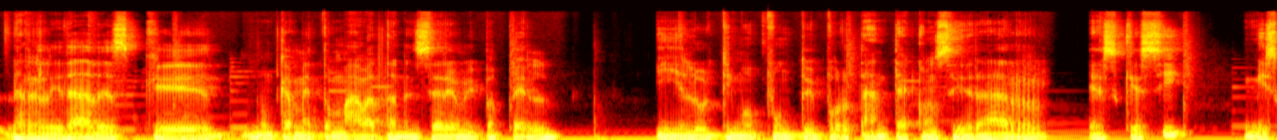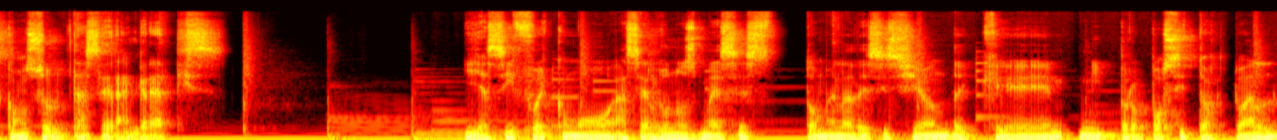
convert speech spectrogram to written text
La realidad es que nunca me tomaba tan en serio mi papel y el último punto importante a considerar es que sí, mis consultas eran gratis. Y así fue como hace algunos meses tomé la decisión de que mi propósito actual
